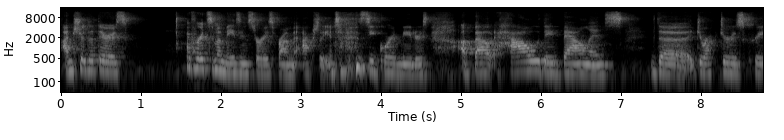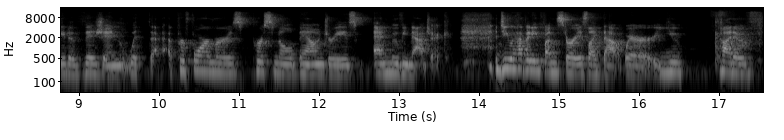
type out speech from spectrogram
I'm sure that there's I've heard some amazing stories from actually intimacy coordinators about how they balance the director's creative vision with the performer's personal boundaries and movie magic. Do you have any fun stories like that where you kind of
